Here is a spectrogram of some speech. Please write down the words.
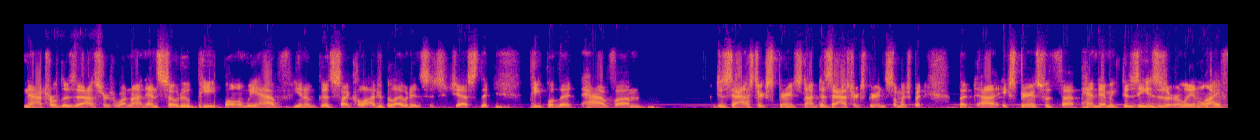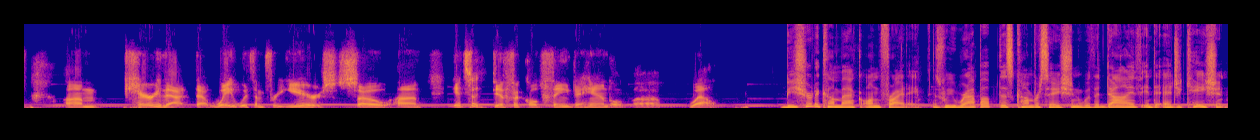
natural disasters, whatnot, and so do people. And we have you know good psychological evidence that suggests that people that have um, disaster experience, not disaster experience so much, but but uh, experience with uh, pandemic diseases early in life, um, carry that that weight with them for years. So um, it's a difficult thing to handle uh, well. Be sure to come back on Friday as we wrap up this conversation with a dive into education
